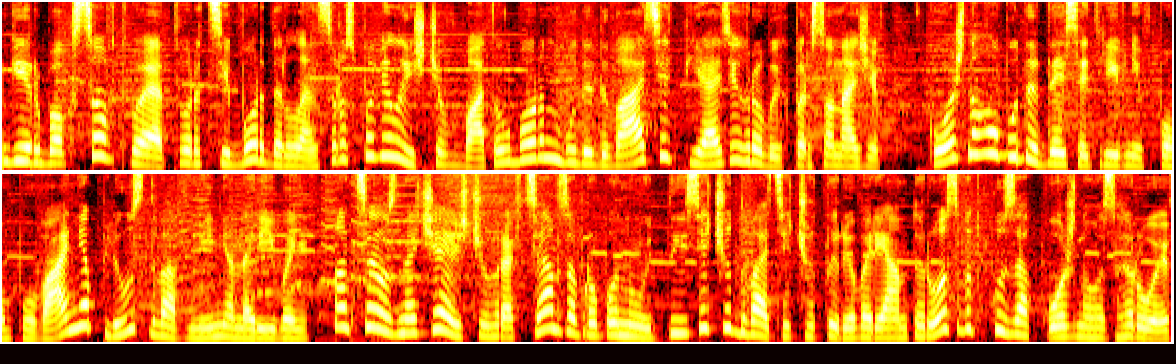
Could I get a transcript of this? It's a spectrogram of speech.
Gearbox Software, творці Borderlands, розповіли, що в Battleborn буде 25 ігрових персонажів. Кожного буде 10 рівнів помпування плюс 2 вміння на рівень. А це означає, що гравцям запропонують 1024 варіанти розвитку за кожного з героїв.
